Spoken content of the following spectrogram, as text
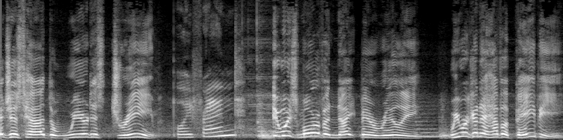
I just had the weirdest dream. Boyfriend? It was more of a nightmare, really. We were gonna have a baby.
